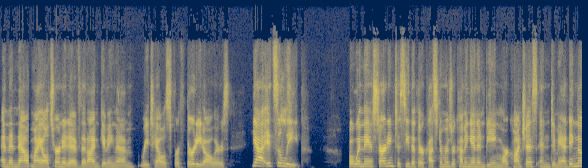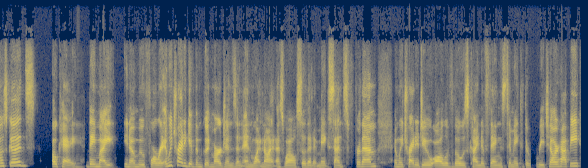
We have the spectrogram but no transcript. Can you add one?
And then now my alternative that I'm giving them retails for $30. Yeah, it's a leap. But when they are starting to see that their customers are coming in and being more conscious and demanding those goods, okay, they might, you know, move forward. And we try to give them good margins and, and whatnot as well so that it makes sense for them. And we try to do all of those kind of things to make the retailer happy.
